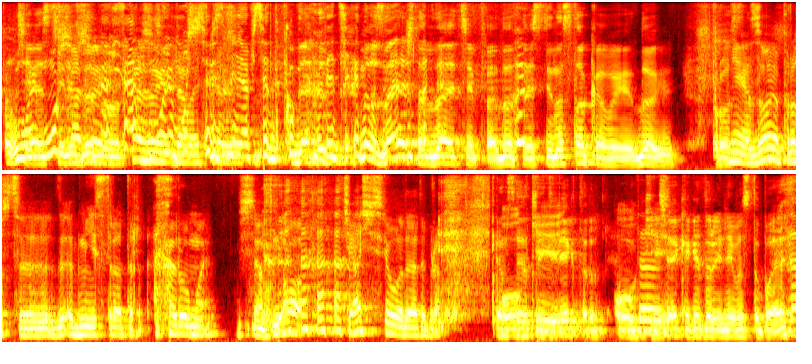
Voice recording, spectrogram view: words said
через, муж, через скажи, жену. мой муж через меня все Да, документы делает. ну, знаешь, там, да, типа, ну, то есть не настолько вы, ну, просто... Не, Зоя просто администратор Ромы. Все. Но чаще всего, да, ты прав. Концертный Окей. директор. Окей. Человека, который не выступает.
